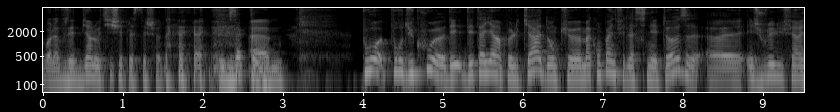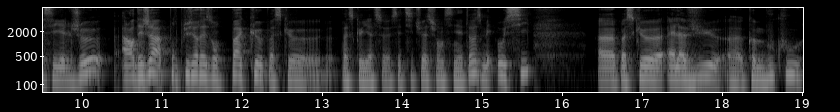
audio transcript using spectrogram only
voilà, vous êtes bien loti chez PlayStation. Exactement. Pour, pour du coup euh, détailler un peu le cas, donc euh, ma compagne fait de la cinétose euh, et je voulais lui faire essayer le jeu. Alors déjà pour plusieurs raisons, pas que parce que parce qu'il y a cette situation de cinétose, mais aussi parce que elle a vu comme beaucoup,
